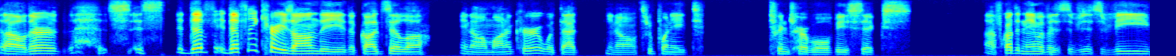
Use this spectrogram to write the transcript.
Oh, they're it's, it's it, def, it definitely carries on the the Godzilla you know moniker with that you know 3.8 twin turbo V6. I forgot the name of it. It's, it's V.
